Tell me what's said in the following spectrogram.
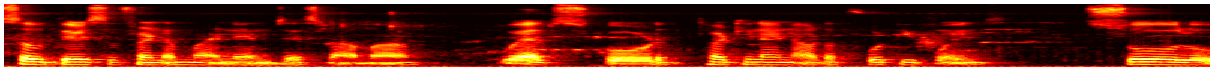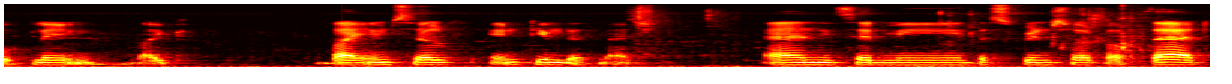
So there's a friend of mine named Islama who have scored 39 out of 40 points solo playing like by himself in team deathmatch. And he sent me the screenshot of that.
